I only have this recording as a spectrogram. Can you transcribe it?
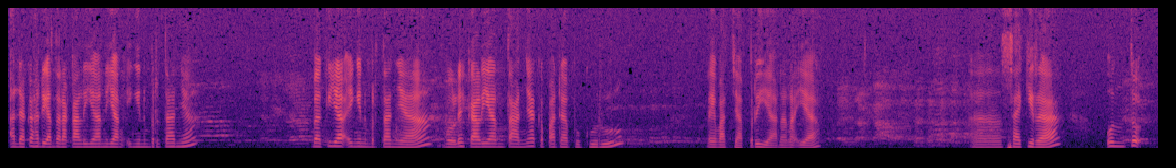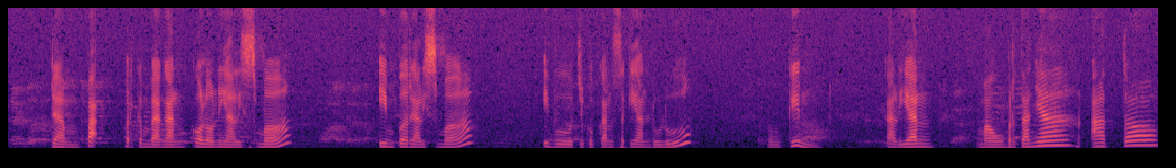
adakah di antara kalian yang ingin bertanya? Bagi yang ingin bertanya, boleh kalian tanya kepada Bu Guru lewat Japri ya, anak-anak ya. Uh, saya kira untuk dampak perkembangan kolonialisme, imperialisme, Ibu cukupkan sekian dulu. Mungkin kalian mau bertanya atau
